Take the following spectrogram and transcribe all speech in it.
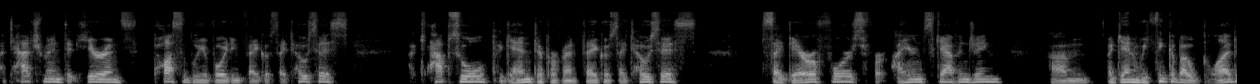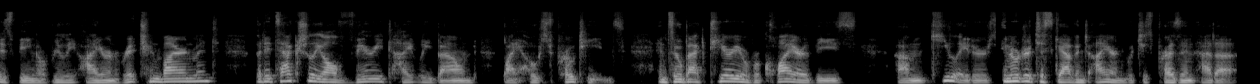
attachment, adherence, possibly avoiding phagocytosis, a capsule, again, to prevent phagocytosis, siderophores for iron scavenging, um, again, we think about blood as being a really iron rich environment, but it's actually all very tightly bound by host proteins. And so bacteria require these um, chelators in order to scavenge iron, which is present at a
